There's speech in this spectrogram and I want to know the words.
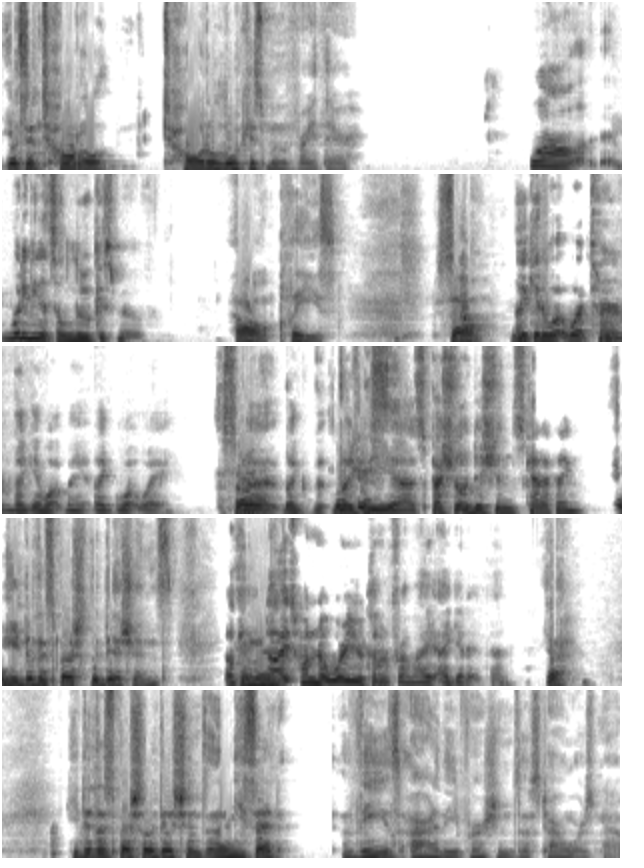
It's a total, total Lucas move right there. Well, what do you mean it's a Lucas move? Oh, please. So, Like in what what term? Like in what way? Like what way? so uh, like the, like Lucas- the uh, special editions kind of thing. he did the special editions. Okay, then- no, I just want to know where you're coming from. I, I get it then. Yeah, he did the special editions, and then he said, "These are the versions of Star Wars now.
